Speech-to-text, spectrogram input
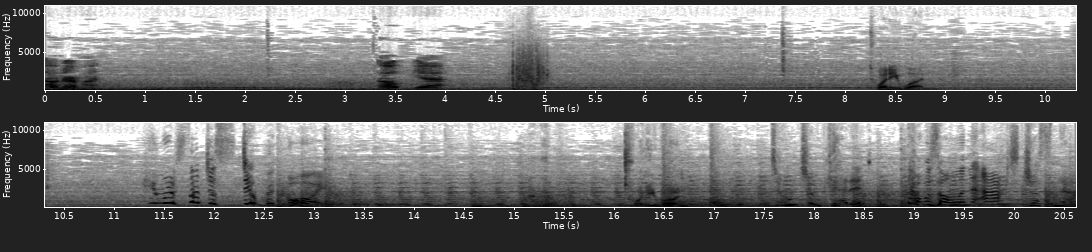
Oh, never mind. Oh, yeah. 21. You were such a stupid boy! 21. Don't you get it? That was all an act just now.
